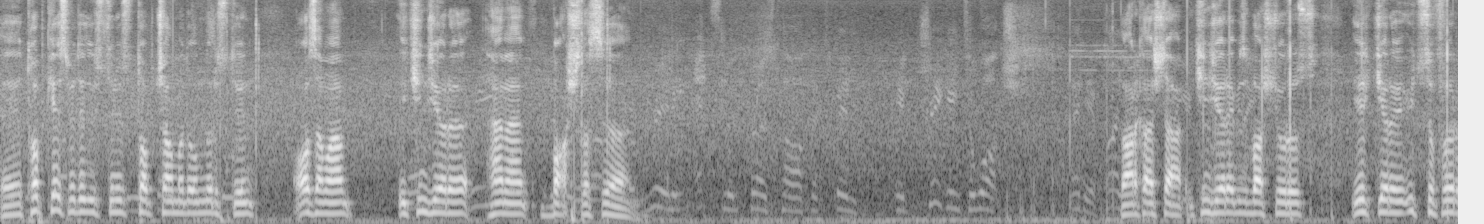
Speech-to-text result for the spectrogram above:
E, top kesmede de üstünüz top çalmada onlar üstün. O zaman ikinci yarı hemen başlasın. Ve arkadaşlar ikinci yarıya biz başlıyoruz. İlk yarıyı 3-0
